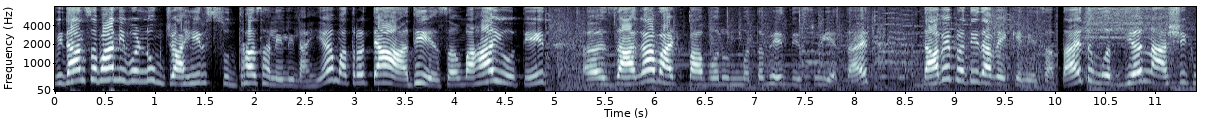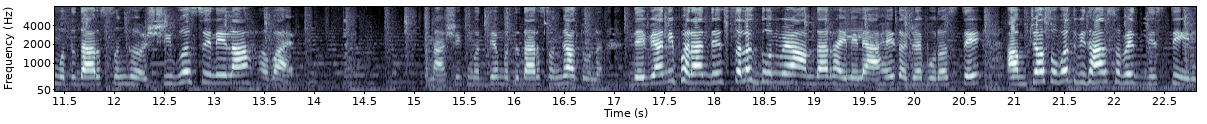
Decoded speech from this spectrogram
विधानसभा निवडणूक जाहीर सुद्धा झालेली आहे. मात्र त्याआधीच महायुतीत जागा वाटपावरून मतभेद दिसू येत आहेत. दावे प्रतिदावे केले जात आहेत. मध्य नाशिक मतदारसंघ शिवसेनेला हवाय. नाशिक मध्य मतदारसंघातून देव्यानी फरांदे सलग दोन वेळा आमदार राहिलेले आहेत. अजय बोरस्ते आमच्यासोबत विधानसभेत दिसतील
